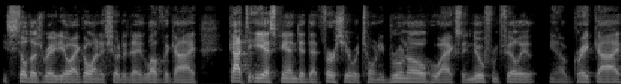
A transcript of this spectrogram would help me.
he still does radio. I go on his show today. Love the guy. Got to ESPN, did that first year with Tony Bruno, who I actually knew from Philly. You know, great guy.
